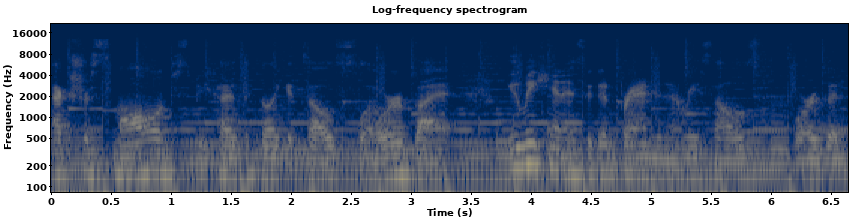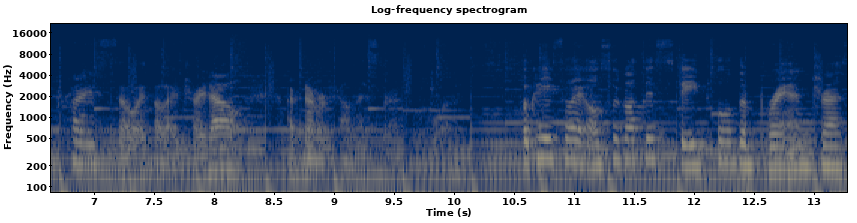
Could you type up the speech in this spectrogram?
extra small just because I feel like it sells slower, but Yumi Kim is a good brand and it resells for a good price, so I thought I'd try it out. I've never found this brand before. Okay, so I also got this Faithfull, the brand dress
